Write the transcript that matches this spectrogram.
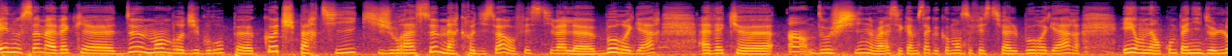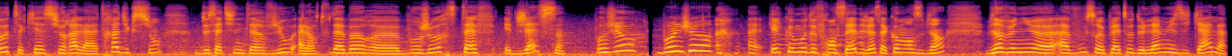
Et nous sommes avec euh, deux membres du groupe euh, Coach Party qui jouera ce mercredi soir au festival euh, Beauregard avec Indochine. Voilà, c'est comme ça que commence ce festival Beauregard. Et on est en compagnie de l'hôte qui assurera la traduction de cette interview. Alors tout d'abord, bonjour Steph et Jess. Bonjour. Bonjour. Ah, quelques mots de français, déjà ça commence bien. Bienvenue euh, à vous sur le plateau de La Musicale.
